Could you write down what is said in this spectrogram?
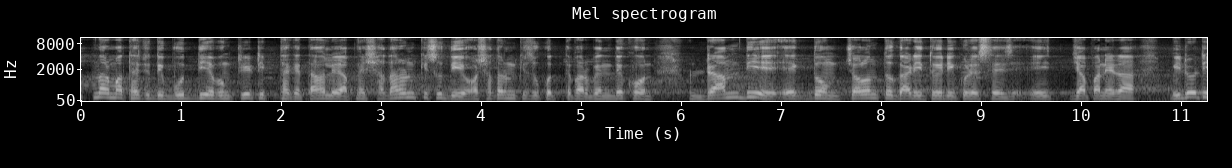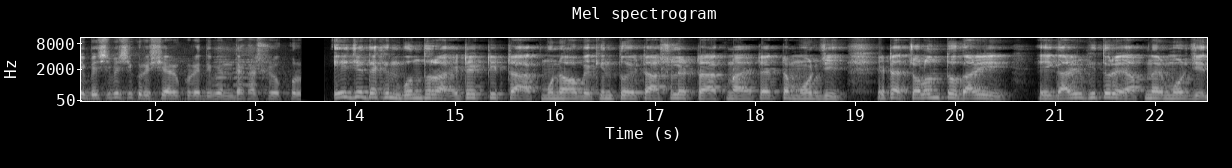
আপনার মাথায় যদি বুদ্ধি এবং ক্রিয়েটিভ থাকে, তাহলে আপনি সাধারণ কিছু দিয়ে অসাধারণ কিছু করতে পারবেন। দেখুন, ড্রাম দিয়ে একদম চলন্ত গাড়ি তৈরি করেছে এই জাপানেরা। ভিডিওটি বেশি বেশি করে শেয়ার করে দিবেন দেখা শুরু করুন। এই যে দেখেন বন্ধুরা, এটা একটি ট্রাক, মনে হবে, কিন্তু এটা আসলে ট্রাক না, এটা একটা মসজিদ। এটা চলন্ত গাড়ি, এই গাড়ির ভিতরে আপনার মসজিদ।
